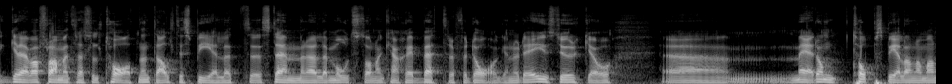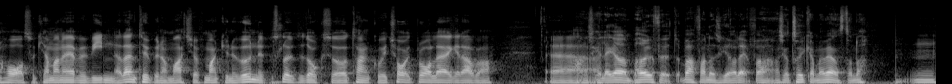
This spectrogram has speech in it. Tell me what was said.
gräva fram ett resultat när inte alltid spelet eh, stämmer eller motståndaren kanske är bättre för dagen. Och det är ju styrka. Och, eh, med de toppspelarna man har så kan man även vinna den typen av matcher. För man kunde vunnit på slutet också. Tankovic har ett bra läge där va. Eh, Han ska lägga den på högerfot. Varför han nu ska göra det? För han ska trycka med vänstern då. Mm,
